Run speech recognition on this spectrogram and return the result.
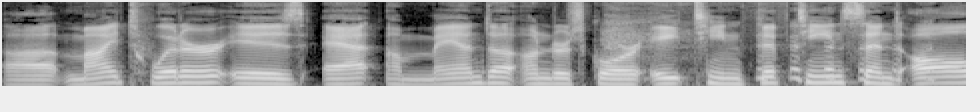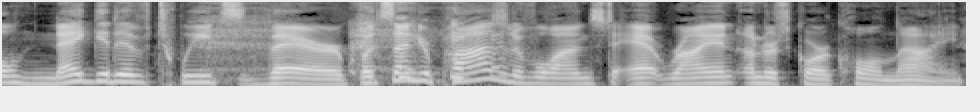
Uh, my Twitter is at Amanda underscore eighteen fifteen. Send all negative tweets there, but send your positive ones to at Ryan underscore Cole nine,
